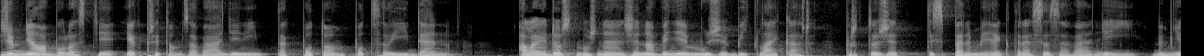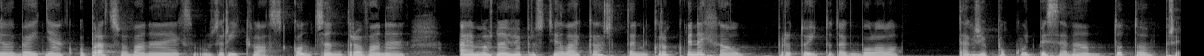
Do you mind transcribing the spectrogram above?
Že měla bolesti jak při tom zavádění, tak potom po celý den. Ale je dost možné, že na vině může být lékař, protože ty spermie, které se zavádějí, by měly být nějak opracované, jak jsem už říkala, skoncentrované a je možné, že prostě lékař ten krok vynechal, proto jí to tak bolelo. Takže pokud by se vám toto při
